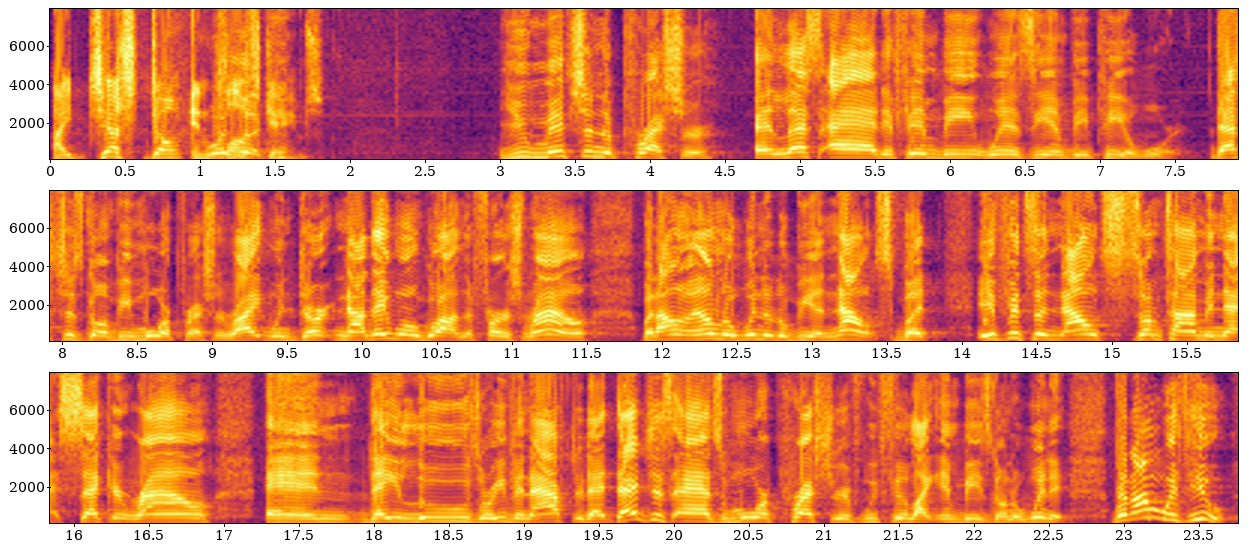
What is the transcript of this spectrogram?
I just don't in Well, close look, games. You mentioned the pressure, and let's add if Embiid wins the MVP award. That's just going to be more pressure, right? When Dirk, now they won't go out in the first round, but I don't, I don't know when it'll be announced. But if it's announced sometime in that second round and they lose, or even after that, that just adds more pressure if we feel like Embiid's going to win it. But I'm with you.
